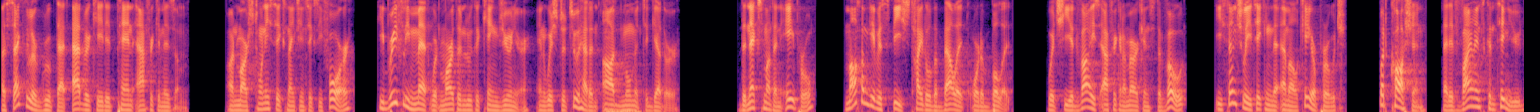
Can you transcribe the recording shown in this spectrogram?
a secular group that advocated Pan Africanism. On March 26, 1964, he briefly met with Martin Luther King Jr., in which the two had an odd moment together. The next month in April, Malcolm gave a speech titled The Ballot or the Bullet, which he advised African Americans to vote, essentially taking the MLK approach, but cautioned that if violence continued,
